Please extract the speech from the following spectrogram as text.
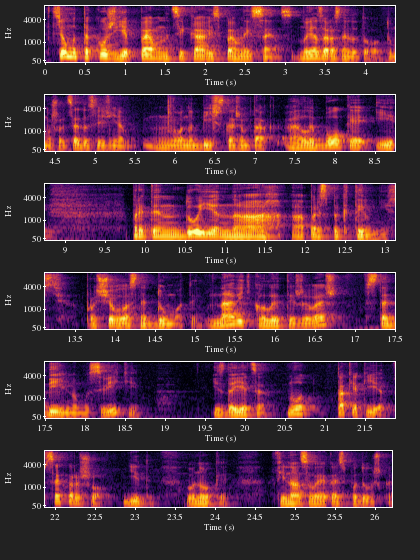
В цьому також є певна цікавість, певний сенс. Ну я зараз не до того, тому що це дослідження, воно більш, скажімо так, глибоке і претендує на перспективність, про що власне думати. Навіть коли ти живеш в стабільному світі, і здається, ну от так як є, все хорошо, діти, внуки, фінансова якась подушка,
